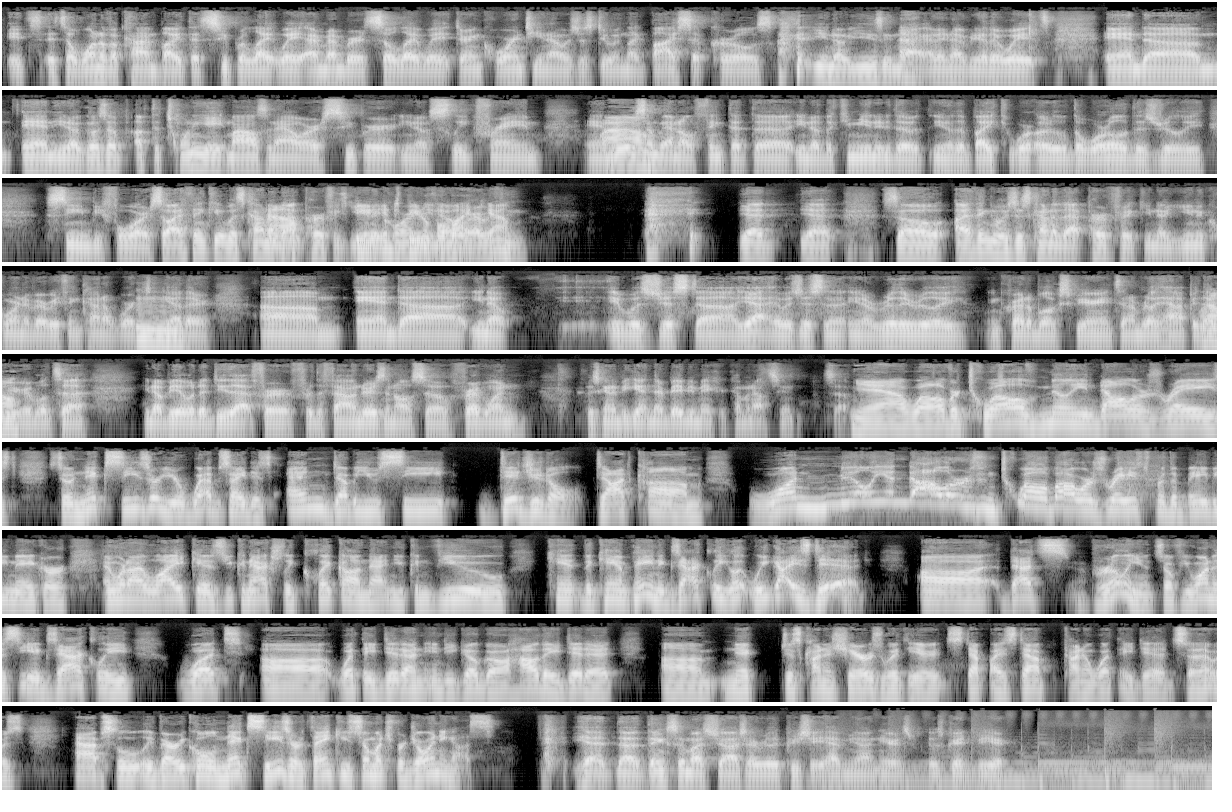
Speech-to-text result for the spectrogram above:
it's it's a one of a kind bike that's super lightweight. I remember it's so lightweight during quarantine. I was just doing like bicep curls, you know, using that. I didn't have any other weights, and um, and you know, goes up up to 28 miles an hour. Super, you know, sleek frame, and wow. really something I don't think that the you know the community, the you know the bike world, the world is really seen before. So I think it was kind of that perfect unicorn, you know, bike, where everything. Yeah. Yeah, yeah. So I think it was just kind of that perfect, you know, unicorn of everything kind of worked mm-hmm. together. Um, and uh, you know, it was just uh, yeah, it was just a you know really really incredible experience, and I'm really happy that we were able to you know be able to do that for for the founders and also for everyone who's going to be getting their baby maker coming out soon. So yeah, well over twelve million dollars raised. So Nick Cesare, your website is NWC digital.com $1 million in 12 hours raised for the baby maker. And what i like is you can actually click on that and you can view can, the campaign exactly what we guys did. Uh, that's brilliant. So if you want to see exactly what uh, what they did on indiegogo how they did it um, nick just kind of shares with you step by step kind of what they did. So that was absolutely very cool. Nick Cesare thank you so much for joining us. Yeah, no, thanks so much, Josh. I really appreciate you having me on here. It was, it was great to be here.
